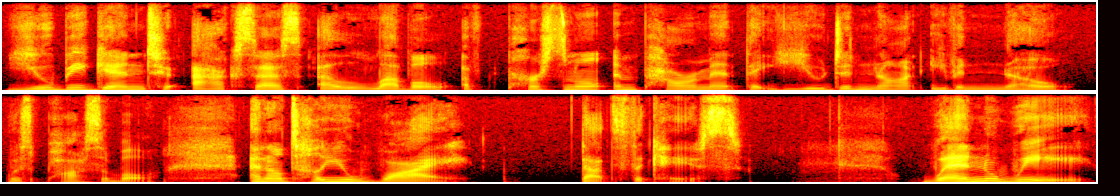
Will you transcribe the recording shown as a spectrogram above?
you begin to access a level of personal empowerment that you did not even know was possible. And I'll tell you why that's the case. When we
